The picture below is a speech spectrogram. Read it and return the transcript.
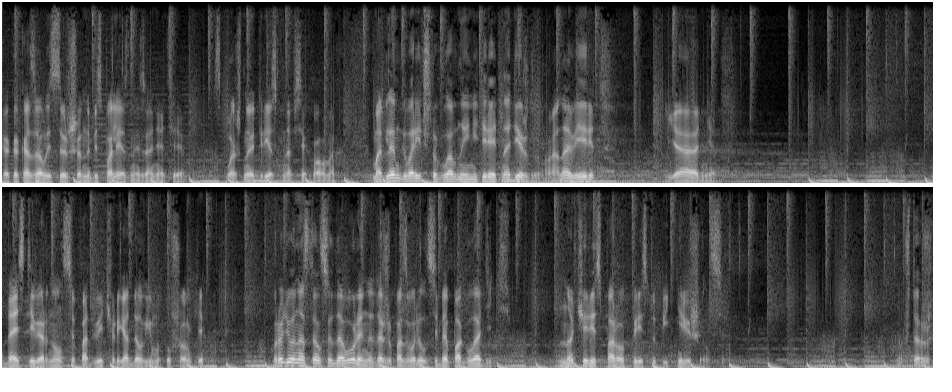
Как оказалось, совершенно бесполезное занятие. Сплошной треск на всех волнах. Мадлен говорит, что главное не терять надежду. Она верит. Я нет. Дасти вернулся под вечер, я дал ему тушенки. Вроде он остался доволен и даже позволил себя погладить, но через порог переступить не решился. Ну что же,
